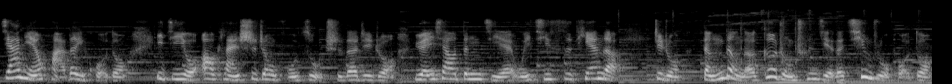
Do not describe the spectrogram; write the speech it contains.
嘉年华的活动，以及有奥克兰市政府主持的这种元宵。灯节为期四天的这种等等的各种春节的庆祝活动，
